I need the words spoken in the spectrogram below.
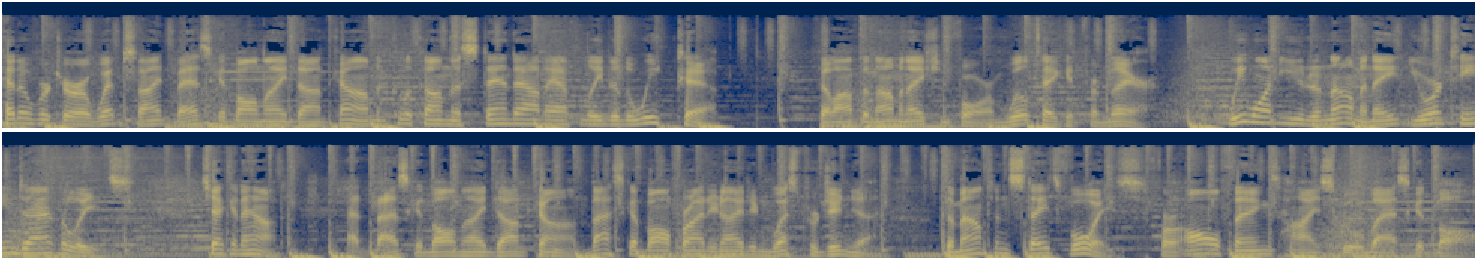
Head over to our website, basketballnight.com, and click on the Standout Athlete of the Week tab. Fill out the nomination form. We'll take it from there. We want you to nominate your team's athletes. Check it out at basketballnight.com. Basketball Friday night in West Virginia, the Mountain State's voice for all things high school basketball.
